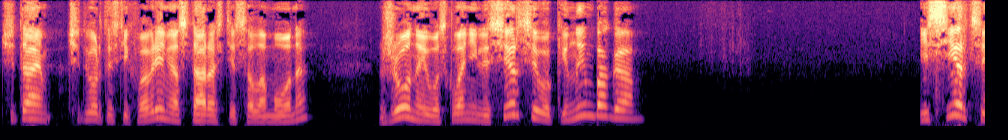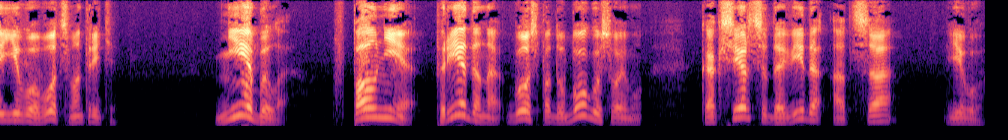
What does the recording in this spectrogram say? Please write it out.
Читаем четвертый стих. Во время старости Соломона жены его склонили сердце его к иным богам. И сердце его, вот смотрите, не было вполне предано Господу Богу своему, как сердце Давида, отца его.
